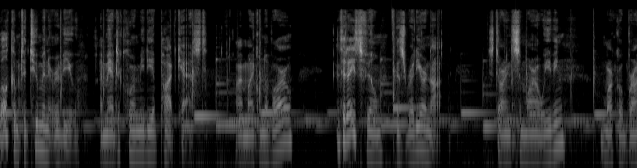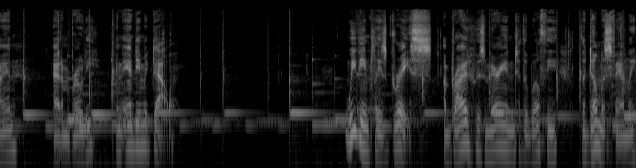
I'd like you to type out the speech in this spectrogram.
Welcome to Two Minute Review, a Manticore Media podcast. I'm Michael Navarro, and today's film is Ready or Not, starring Samara Weaving, Mark O'Brien, Adam Brody, and Andie MacDowell. Weaving plays Grace, a bride who is married into the wealthy Le Domas family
